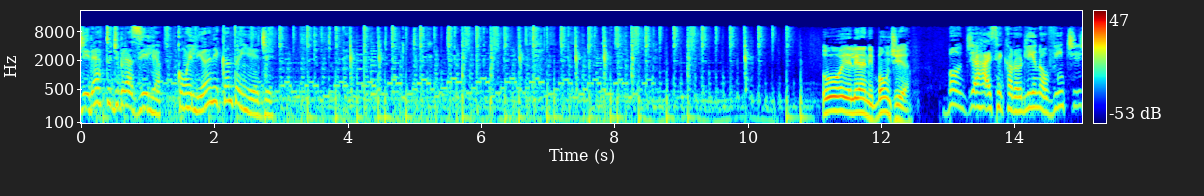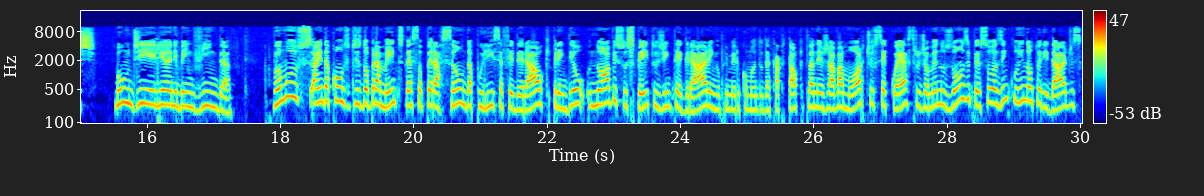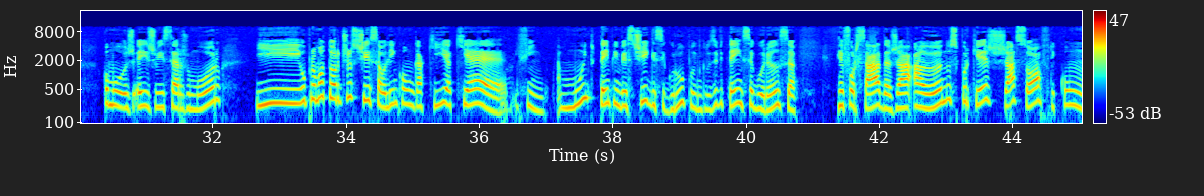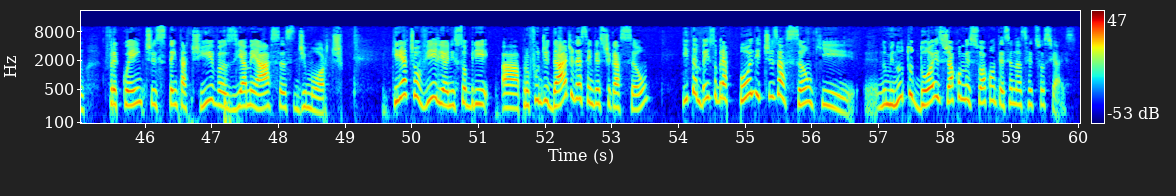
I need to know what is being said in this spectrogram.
Direto de Brasília, com Eliane Cantanhede. Oi, Eliane, bom dia. Bom dia, Raíssa e Carolina, ouvintes. Bom dia, Eliane, bem-vinda. Vamos ainda com os desdobramentos dessa operação da Polícia Federal que prendeu nove suspeitos de integrarem o primeiro comando da capital que planejava a morte e o sequestro de ao menos 11 pessoas, incluindo autoridades como o ex-juiz Sérgio Moro e o promotor de justiça, o Lincoln Gaquia, que é, enfim, há muito tempo investiga esse grupo, inclusive tem segurança reforçada já há anos, porque já sofre com frequentes tentativas e ameaças de morte. Queria te ouvir, Liane, sobre a profundidade dessa investigação e também sobre a politização que, eh, no minuto dois, já começou a acontecer nas redes sociais.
